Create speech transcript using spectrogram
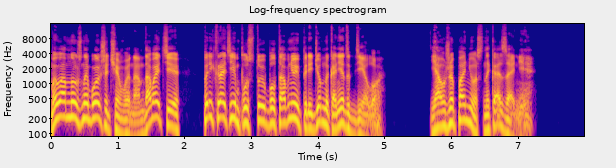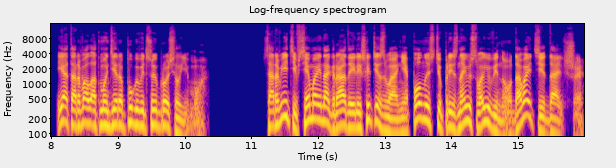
Мы вам нужны больше, чем вы нам. Давайте Прекратим пустую болтовню и перейдем, наконец, к делу. Я уже понес наказание. Я оторвал от мундира пуговицу и бросил ему. Сорвите все мои награды и лишите звания. Полностью признаю свою вину. Давайте дальше.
